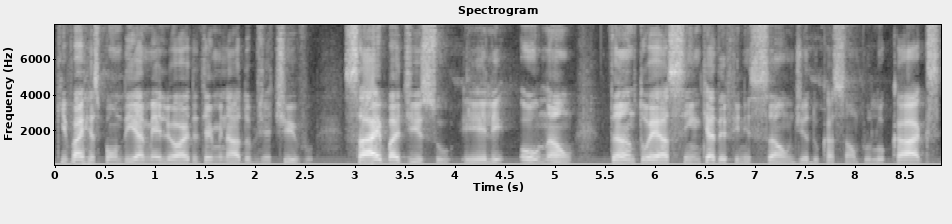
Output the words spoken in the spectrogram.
que vai responder a melhor determinado objetivo. Saiba disso ele ou não. Tanto é assim que a definição de educação para o Lukács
